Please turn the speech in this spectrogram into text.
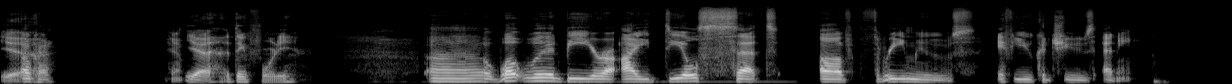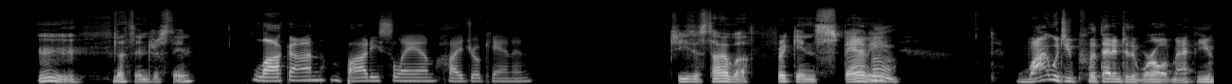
yeah. Okay. Yeah, Yeah, I think forty. Uh, what would be your ideal set of three moves if you could choose any? Hmm, that's interesting. Lock on, body slam, hydro cannon. Jesus, talk about freaking spammy. Hmm. Why would you put that into the world, Matthew?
